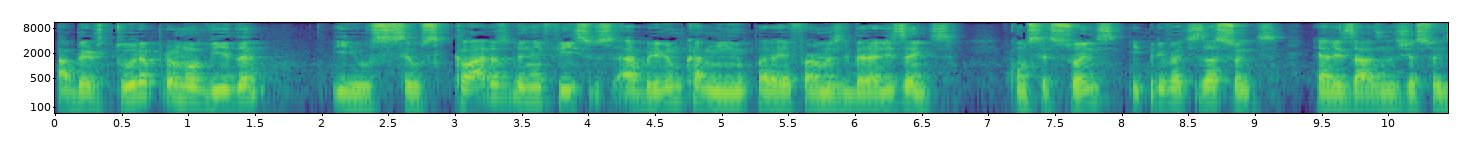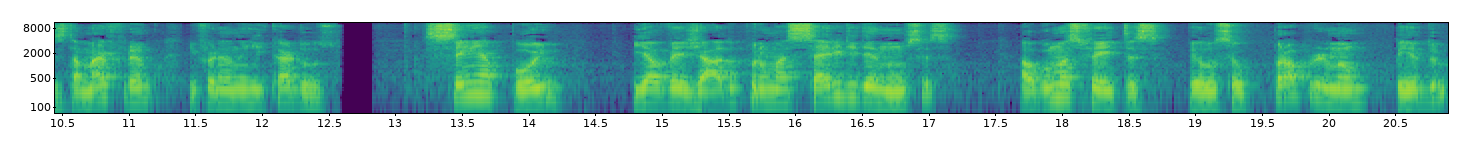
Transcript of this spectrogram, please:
abertura promovida e os seus claros benefícios abriram caminho para reformas liberalizantes, concessões e privatizações, realizadas nas gestões de Tamar Franco e Fernando Henrique Cardoso. Sem apoio e alvejado por uma série de denúncias, algumas feitas pelo seu próprio irmão Pedro,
